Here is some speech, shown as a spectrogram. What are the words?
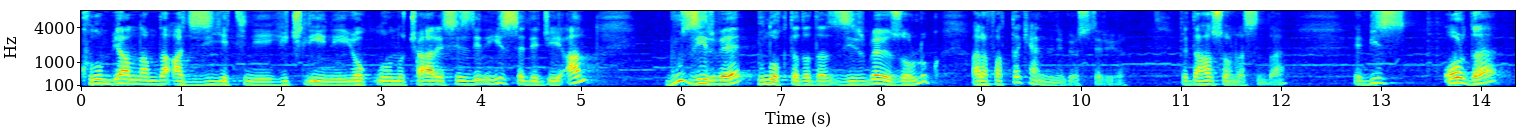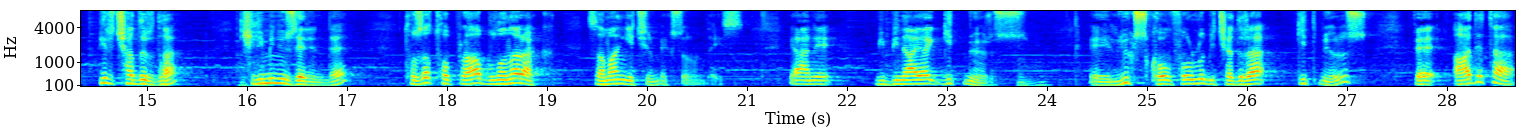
Kulun bir anlamda acziyetini, hiçliğini, yokluğunu, çaresizliğini hissedeceği an. Bu zirve, bu noktada da zirve ve zorluk Arafat'ta kendini gösteriyor. Ve daha sonrasında e, biz orada bir çadırda, kilimin üzerinde toza toprağa bulanarak zaman geçirmek zorundayız. Yani bir binaya gitmiyoruz. E, lüks, konforlu bir çadıra gitmiyoruz ve adeta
